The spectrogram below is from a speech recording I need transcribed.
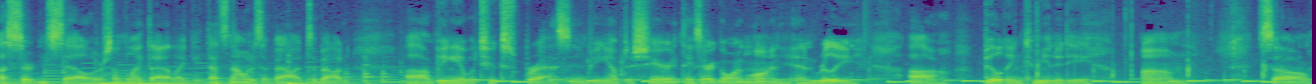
a certain cell or something like that. Like that's not what it's about. It's about uh, being able to express and being able to share things that are going on and really uh, building community. Um, so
